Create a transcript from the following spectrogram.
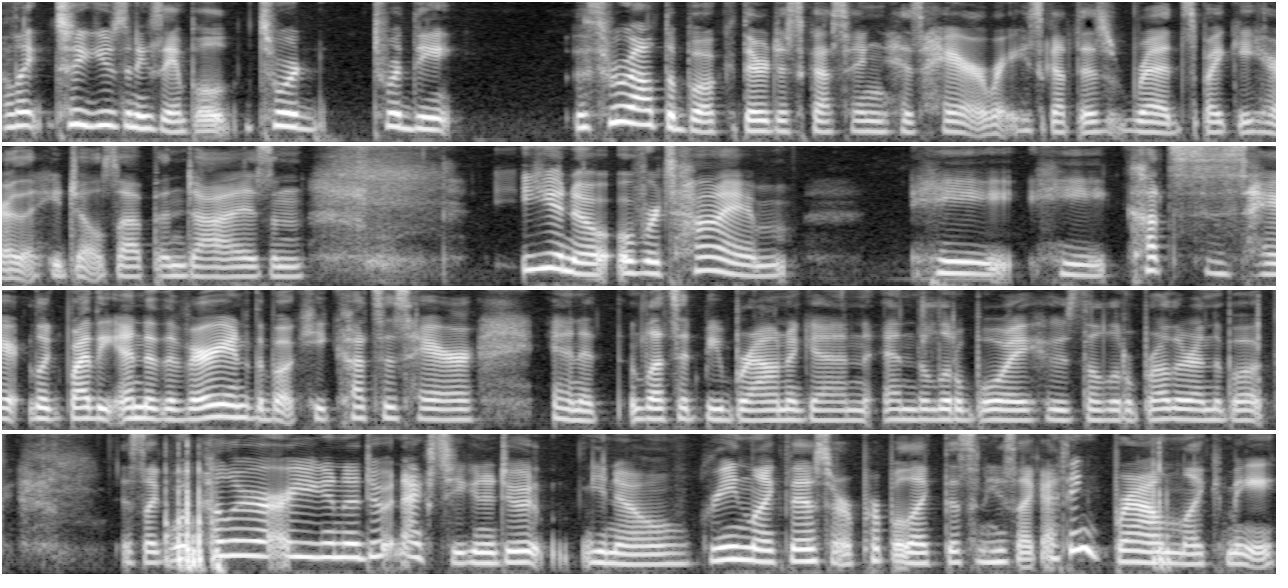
like to use an example toward toward the throughout the book they're discussing his hair, right? He's got this red spiky hair that he gels up and dyes and you know, over time he he cuts his hair like by the end of the very end of the book he cuts his hair and it lets it be brown again and the little boy who's the little brother in the book is like what color are you going to do it next? Are you going to do it you know green like this or purple like this? And he's like i think brown like me.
